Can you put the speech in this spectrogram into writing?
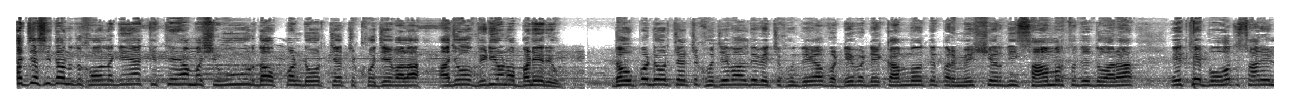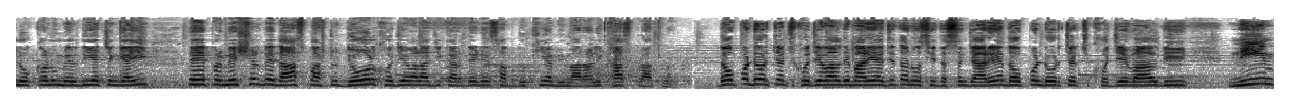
ਅੱਜ ਅਸੀਂ ਤੁਹਾਨੂੰ ਦਿਖਾਉਣ ਲੱਗੇ ਹਾਂ ਕਿੱਥੇ ਆ ਮਸ਼ਹੂਰ ਦਾ ਓਪਨ ਡੋਰ ਚਰਚ ਖੋਜੇਵਾਲਾ। ਆਜੋ ਵੀਡੀਓ ਨਾਲ ਬਣੇ ਰਹੋ। The open door church Khojewal ਦੇ ਵਿੱਚ ਹੁੰਦੇ ਆ ਵੱਡੇ ਵੱਡੇ ਕੰਮ ਤੇ ਪਰਮੇਸ਼ਰ ਦੀ ਸਾਮਰਥ ਦੇ ਦੁਆਰਾ ਇੱਥੇ ਬਹੁਤ ਸਾਰੇ ਲੋਕਾਂ ਨੂੰ ਮਿਲਦੀ ਹੈ ਚੰਗਿਆਈ ਤੇ ਪਰਮੇਸ਼ਰ ਦੇ ਦਾਸ ਪਾਸਟਰ ਦਿਓਲ ਖੋਜੇਵਾਲਾ ਜੀ ਕਰਦੇ ਨੇ ਸਭ ਦੁਖੀਆਂ ਬਿਮਾਰਾਂ ਲਈ ਖਾਸ ਪ੍ਰਾਰਥਨਾ। The open door church Khojewal ਦੇ ਬਾਰੇ ਅੱਜ ਤੁਹਾਨੂੰ ਅਸੀਂ ਦੱਸਣ ਜਾ ਰਹੇ ਹਾਂ। The open door church Khojewal ਦੀ ਨੀਮ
